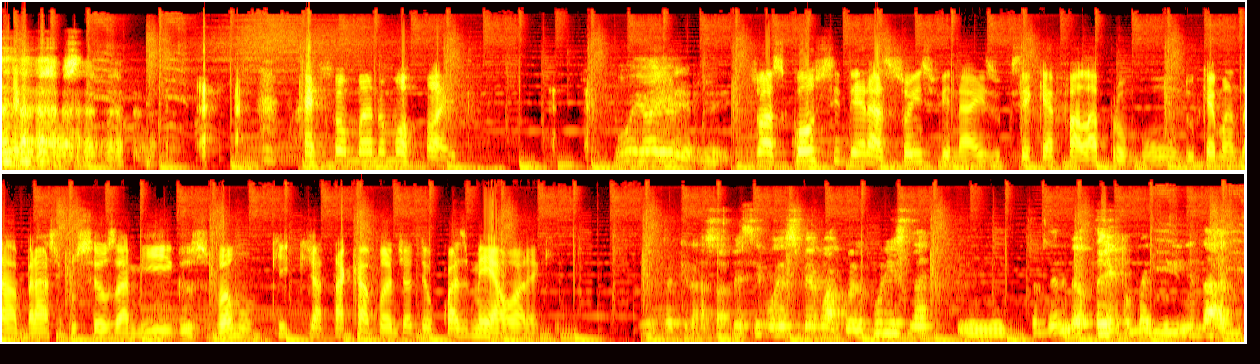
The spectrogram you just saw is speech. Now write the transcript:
Mas o mano morre. Oi, oi, oi, oi. Suas considerações finais, o que você quer falar pro mundo, quer mandar abraço pros seus amigos, vamos, que, que já tá acabando, já deu quase meia hora aqui. Eu queria saber se vou receber alguma coisa por isso, né? Perdendo meu tempo, minha dignidade.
